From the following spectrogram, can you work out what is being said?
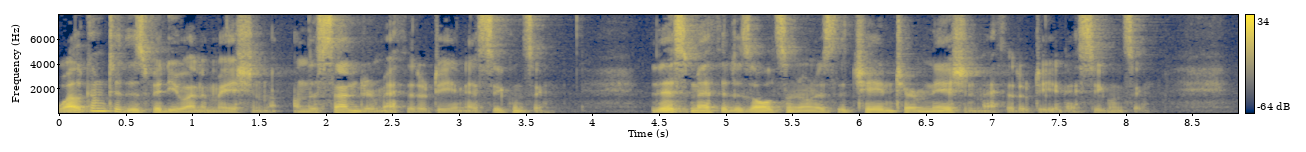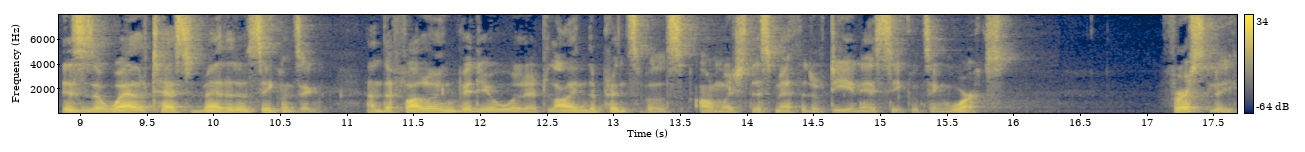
Welcome to this video animation on the Sanger method of DNA sequencing. This method is also known as the chain termination method of DNA sequencing. This is a well-tested method of sequencing and the following video will outline the principles on which this method of DNA sequencing works. Firstly,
